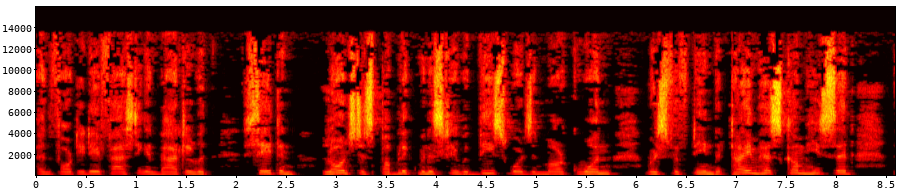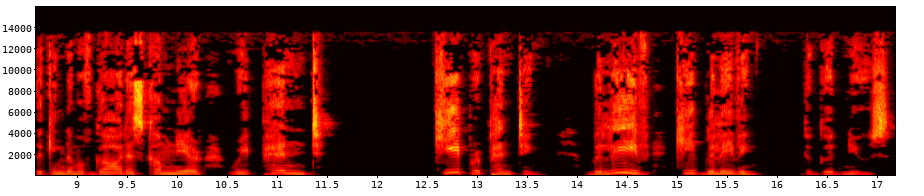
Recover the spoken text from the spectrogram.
and 40 day fasting and battle with Satan, launched his public ministry with these words in Mark 1 verse 15. The time has come, he said, the kingdom of God has come near. Repent. Keep repenting. Believe, keep believing the good news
